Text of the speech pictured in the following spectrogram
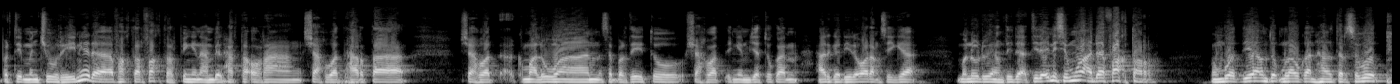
seperti mencuri. Ini ada faktor-faktor, pingin ambil harta orang, syahwat harta, syahwat kemaluan, seperti itu, syahwat ingin menjatuhkan harga diri orang sehingga menuduh yang tidak. Tidak ini semua ada faktor membuat dia untuk melakukan hal tersebut.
